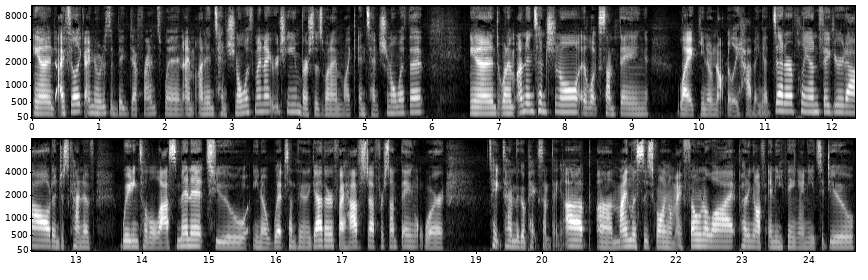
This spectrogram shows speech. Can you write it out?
And I feel like I notice a big difference when I'm unintentional with my night routine versus when I'm like intentional with it. And when I'm unintentional, it looks something like, you know, not really having a dinner plan figured out and just kind of waiting till the last minute to, you know, whip something together if I have stuff or something, or take time to go pick something up, um, mindlessly scrolling on my phone a lot, putting off anything I need to do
